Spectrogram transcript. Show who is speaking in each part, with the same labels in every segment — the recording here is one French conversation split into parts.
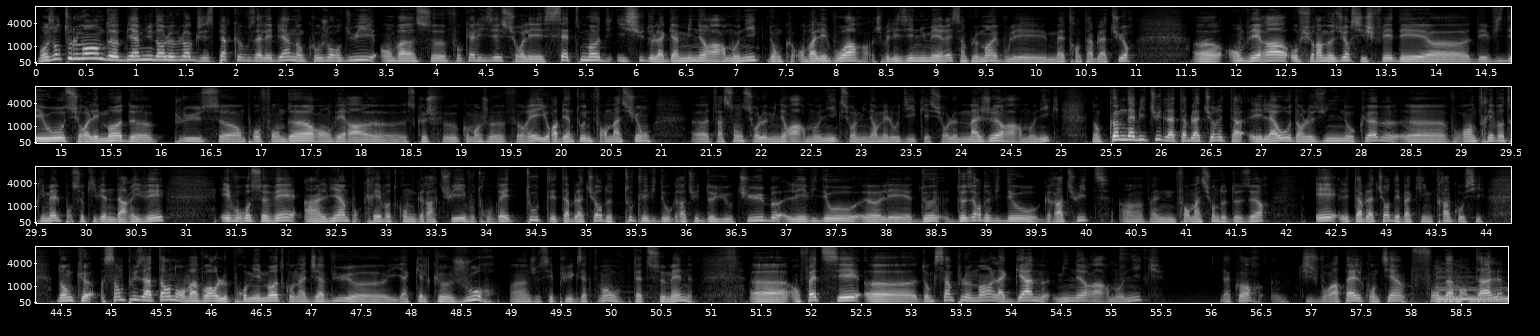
Speaker 1: Bonjour tout le monde, bienvenue dans le vlog, j'espère que vous allez bien. Donc aujourd'hui on va se focaliser sur les 7 modes issus de la gamme mineure harmonique. Donc on va les voir, je vais les énumérer simplement et vous les mettre en tablature. Euh, on verra au fur et à mesure si je fais des, euh, vidéos sur les modes euh, plus en profondeur. On verra ce que je, comment je ferai. Il y aura bientôt une formation de toute façon sur le mineur harmonique, sur le mineur mélodique et sur le majeur harmonique. Donc comme d'habitude, la tablature est, là-haut dans le Zunino Club. vous rentrez votre email pour ceux qui viennent d'arriver et vous recevez un lien pour créer votre compte gratuit. Vous trouverez toutes les tablatures de toutes les vidéos gratuites de YouTube, les vidéos, euh, les deux, heures de vidéos gratuites, enfin une formation de deux heures et les tablatures des backing tracks aussi. Donc sans plus attendre, on va voir le premier mode qu'on a déjà vu euh, il y a quelques jours, hein, je ne sais plus exactement, ou peut-être semaines. Euh, en fait, c'est donc simplement la gamme mineure harmonique d'accord Qui, je vous rappelle, contient fondamentale,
